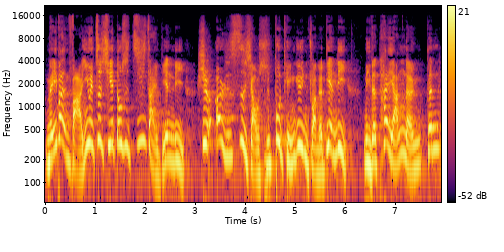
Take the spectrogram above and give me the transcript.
没办法，因为这些都是机载电力，是二十四小时不停运转的电力。你的太阳能跟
